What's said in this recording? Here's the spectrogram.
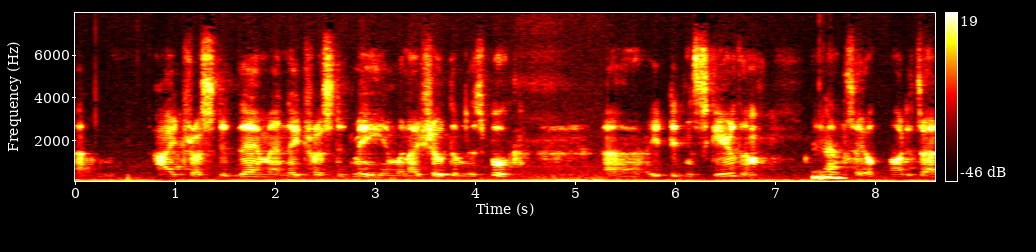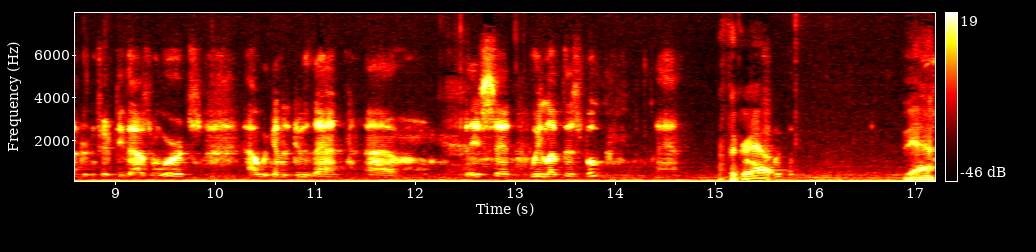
Um, I trusted them and they trusted me, and when I showed them this book, uh, it didn't scare them. No. Say, oh God, it's 150,000 words. How are we going to do that? Um, they said, we love this book, and I'll figure it out. Yeah,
